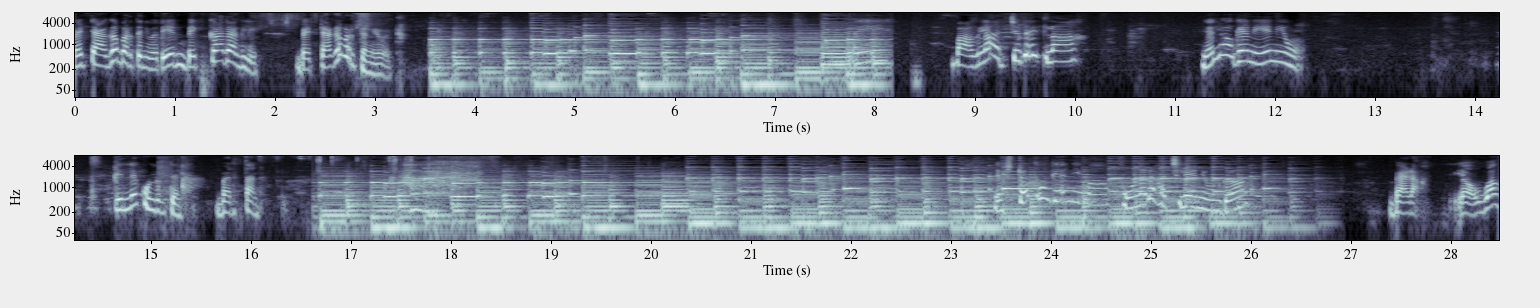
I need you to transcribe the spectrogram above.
ಬೆಟ್ಟಾಗ ಬರ್ತೇನೆ ಇವತ್ತು ಏನ್ ಬೇಕಾದಾಗ್ಲಿ ಬೆಟ್ಟಾಗ ಬರ್ತೇನೆ ಇವತ್ತು ಬಾಗ್ಲ ಹಚ್ಚಿದೈತ್ಲಾ? ಎಲ್ಲಿ ಹೋಗ್ಯಾನ ಏನ್ ನೀವು? ಇಲ್ಲೇ ಕುಂಡಿರ್ತೇನೆ. ಬರ್ತಾನ. ಎಷ್ಟೊತ್ತು ಹೋಗ್ಯ ನೀವ ಫೋನರ ಹಚ್ಲೇ ನಿಮ್ಗ? ಬೇಡ. ಯಾವಾಗ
